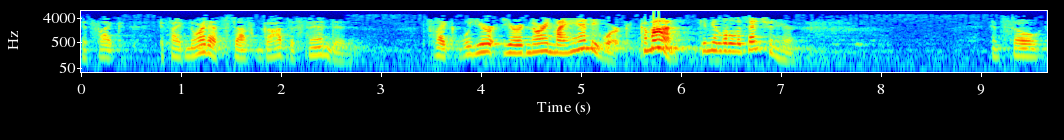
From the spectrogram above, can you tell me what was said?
It's like, if I ignore that stuff, God's offended. It's like, well, you're, you're ignoring my handiwork. Come on, give me a little attention here. And so,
